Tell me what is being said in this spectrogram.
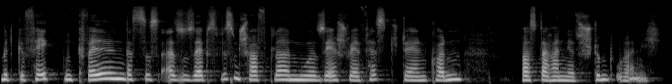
mit gefakten Quellen, dass es also selbst Wissenschaftler nur sehr schwer feststellen können, was daran jetzt stimmt oder nicht.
